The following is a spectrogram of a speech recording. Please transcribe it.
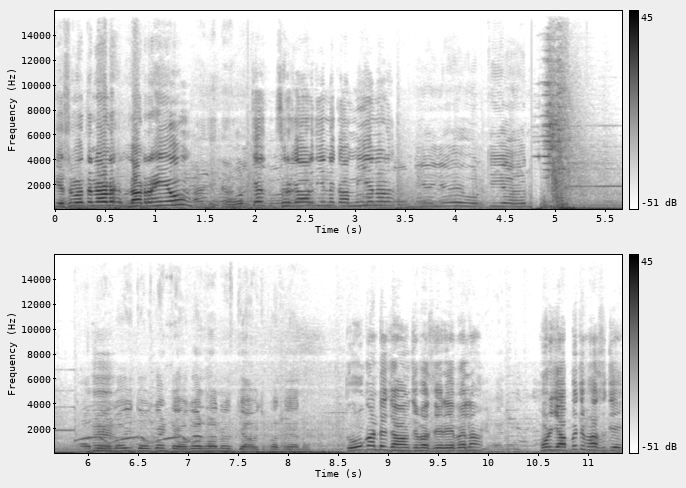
ਕਿਸਮਤ ਨਾਲ ਲੜ ਰਹੇ ਹੋ? ਹੋਰ ਕਿ ਸਰਕਾਰ ਦੀਆਂ ਨਾਕਾਮੀਆਂ ਨਾਲ? ਇਹ ਹੋਰ ਕੀ ਆ? ਆ ਦੇਖ ਲਓ ਜੀ 2 ਘੰਟੇ ਹੋ ਗਏ ਸਾਨੂੰ ਜਾਮ 'ਚ ਫਸਿਆ ਨੂੰ। 2 ਘੰਟੇ ਜਾਮ 'ਚ ਫਸੇ ਰਹੇ ਪਹਿਲਾਂ? ਹਾਂਜੀ ਹੁਣ ਜੱਬ 'ਚ ਫਸ ਗਏ?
